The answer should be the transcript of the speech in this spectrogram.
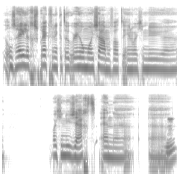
Ons hele gesprek vind ik het ook weer heel mooi samenvatten in wat je nu, wat je nu zegt. En mm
